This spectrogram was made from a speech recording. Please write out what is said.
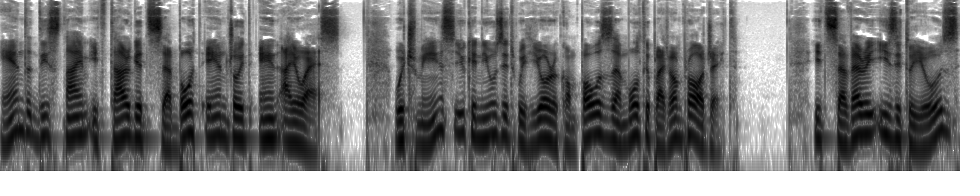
and this time it targets both Android and iOS, which means you can use it with your Compose multi-platform project. It's very easy to use,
